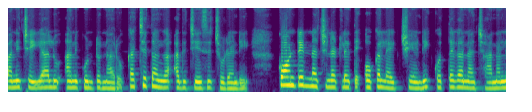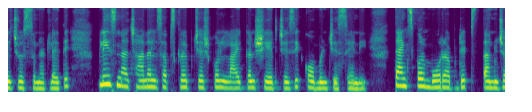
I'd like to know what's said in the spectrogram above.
పని చేయాలి అనుకుంటున్నారో ఖచ్చితంగా అది చేసి చూడండి. కాంటెంట్ నచ్చినట్లయితే ఒక లైక్ చేయండి. కొత్తగా నా ఛానల్ని చూస్తున్నట్లయితే ప్లీజ్ నా ఛానల్ సబ్స్క్రైబ్ చేసుకొని లైక్ అండ్ షేర్ చేసి కామెంట్ చేసేయండి. Thanks for more updates Tanuja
